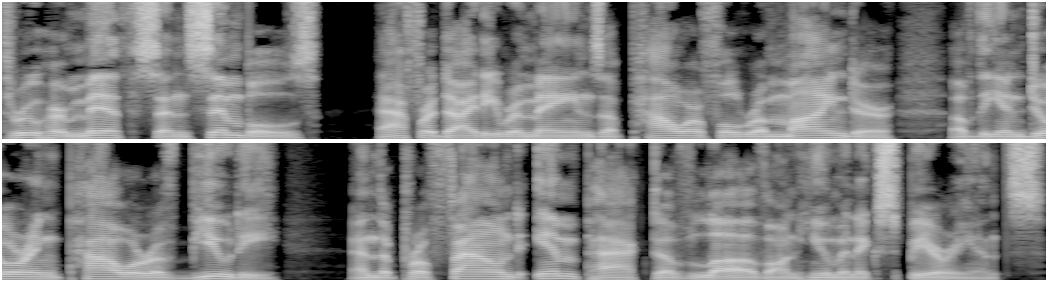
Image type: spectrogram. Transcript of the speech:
Through her myths and symbols, Aphrodite remains a powerful reminder of the enduring power of beauty and the profound impact of love on human experience.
